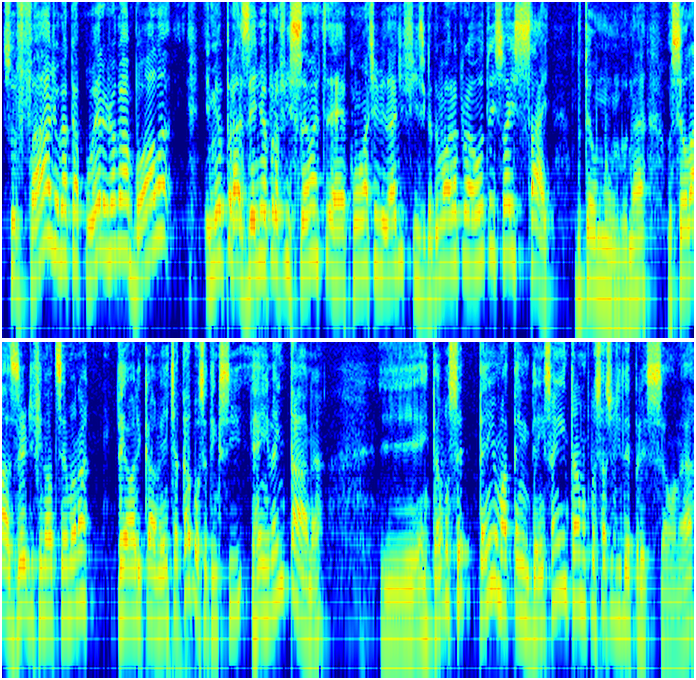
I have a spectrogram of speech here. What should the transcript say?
Surfar, jogar capoeira, jogar bola. E meu prazer, minha profissão é, é com atividade física. De uma hora para outra, isso aí sai do teu mundo, né? O seu lazer de final de semana, teoricamente, acabou. Você tem que se reinventar, né? E então você tem uma tendência a entrar no processo de depressão, né?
